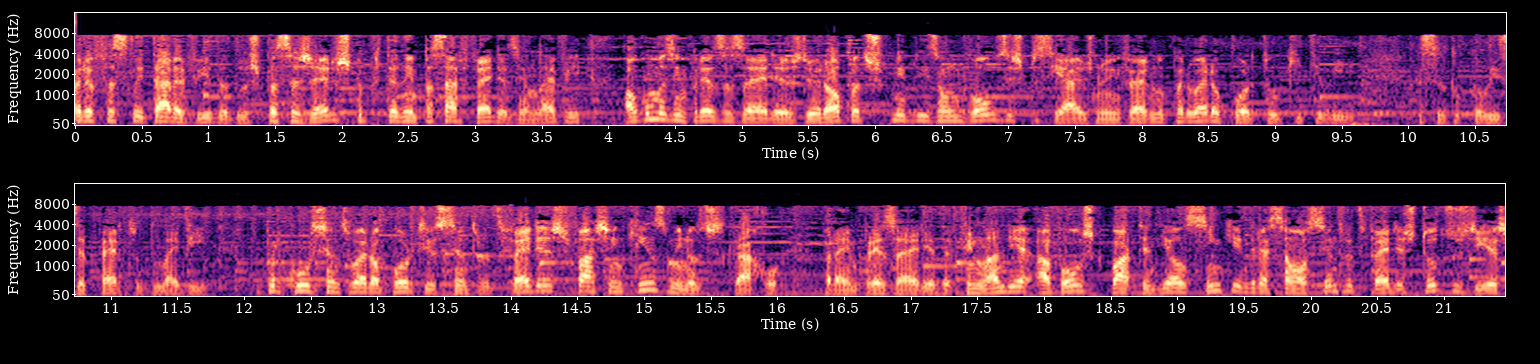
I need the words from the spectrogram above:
Para facilitar a vida dos passageiros que pretendem passar férias em Levi, algumas empresas aéreas da Europa disponibilizam voos especiais no inverno para o aeroporto Kitili, que se localiza perto de Levi. O percurso entre o aeroporto e o centro de férias faz em 15 minutos de carro. Para a empresa aérea da Finlândia, há voos que partem de Helsinki em direção ao centro de férias todos os dias,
